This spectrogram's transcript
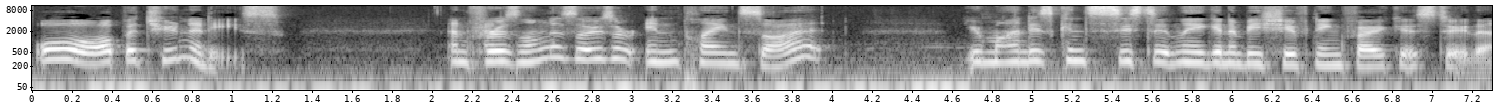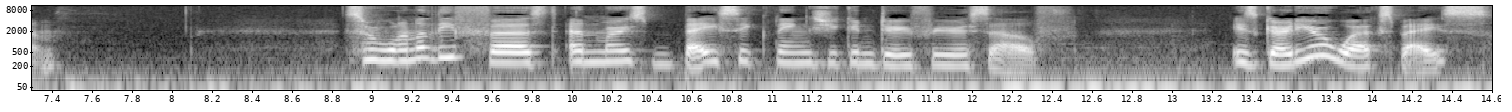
or opportunities. And for as long as those are in plain sight, your mind is consistently going to be shifting focus to them. So, one of the first and most basic things you can do for yourself is go to your workspace.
